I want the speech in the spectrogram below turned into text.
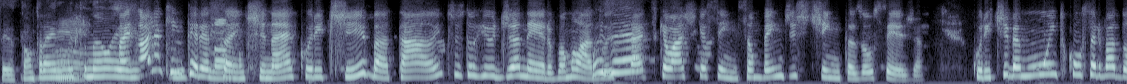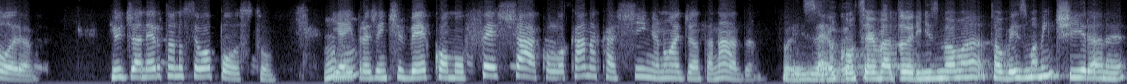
Vocês estão traindo muito não aí. Mas olha que interessante, não. né? Curitiba tá antes do Rio de Janeiro. Vamos lá, pois duas é. cidades que eu acho que assim são bem distintas, ou seja, Curitiba é muito conservadora. Rio de Janeiro está no seu oposto. Uhum. E aí, uhum. para a gente ver como fechar, colocar na caixinha, não adianta nada? Pois é, o conservadorismo é uma, talvez uma mentira, né?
